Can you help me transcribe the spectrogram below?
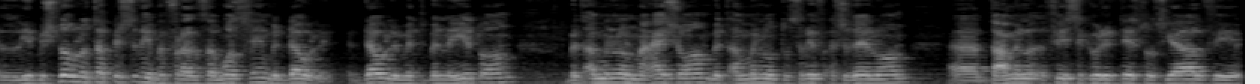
اللي بيشتغلوا tapisserie بفرنسا موظفين بالدولة، الدولة متبنيتهم بتأمن لهم معاشهم بتأمن لهم تصريف أشغالهم آه، بتعمل في sécurité sociale في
